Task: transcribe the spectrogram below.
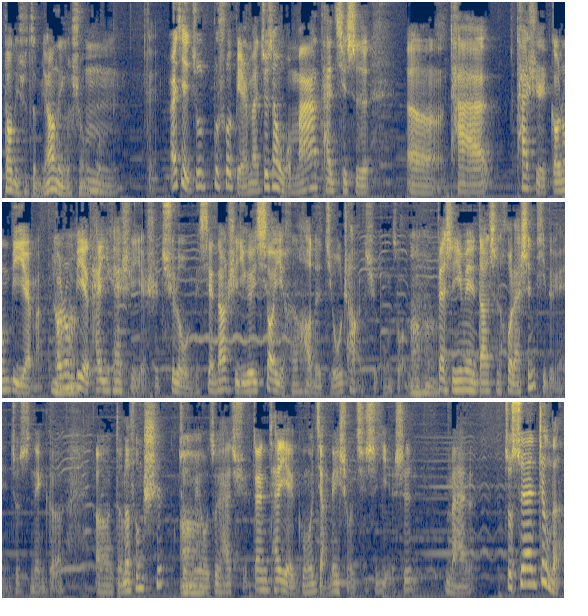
到底是怎么样的一个生活。嗯，对，而且就不说别人嘛，就像我妈，她其实，呃，她她是高中毕业嘛，高中毕业他一开始也是去了我们县当时一个效益很好的酒厂去工作，啊哈但是因为当时后来身体的原因，就是那个，呃，得了风湿，就没有做下去。但是她也跟我讲，那时候其实也是蛮，就虽然挣的很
